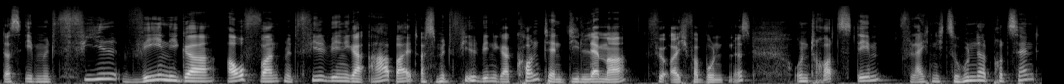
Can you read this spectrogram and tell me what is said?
das eben mit viel weniger Aufwand, mit viel weniger Arbeit, also mit viel weniger Content-Dilemma für euch verbunden ist und trotzdem, vielleicht nicht zu 100 Prozent,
